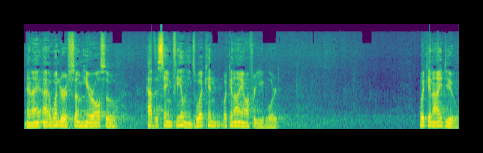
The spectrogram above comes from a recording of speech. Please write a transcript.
And I, I, wonder if some here also have the same feelings. What can, what can I offer you, Lord? What can I do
